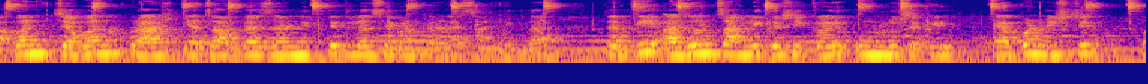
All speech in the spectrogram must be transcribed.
आपण चवन प्राश याचा अभ्यास जर नित्य तिला सेवन करण्यास सांगितला तर ती अजून चांगली कशी कळी उमलू शकेल हे आपण निश्चित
